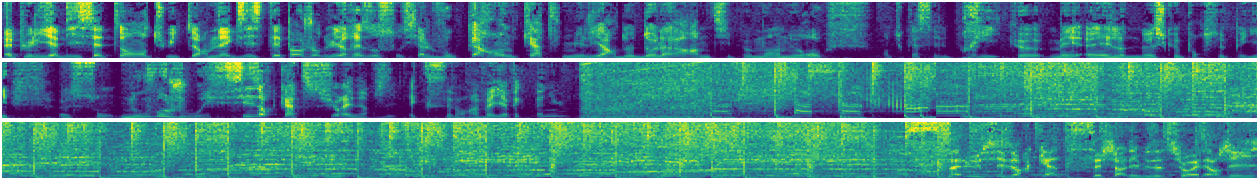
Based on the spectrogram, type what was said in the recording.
Et puis il y a 17 ans, Twitter n'existait pas. Aujourd'hui, le réseau social vaut 44 milliards de dollars, un petit peu moins en euros. En tout cas, c'est le prix que met Elon Musk pour se payer son nouveau jouet. 6h04 sur énergie. Excellent réveil avec Manu. 6h04, c'est Charlie, vous êtes sur Énergie.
